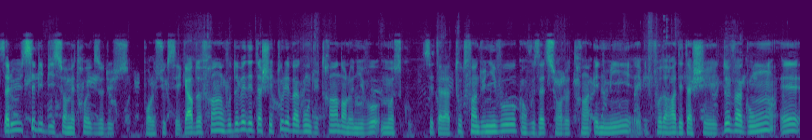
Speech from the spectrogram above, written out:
Salut, c'est Bibi sur Metro Exodus. Pour le succès garde-frein, vous devez détacher tous les wagons du train dans le niveau Moscou. C'est à la toute fin du niveau, quand vous êtes sur le train ennemi, il faudra détacher deux wagons et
